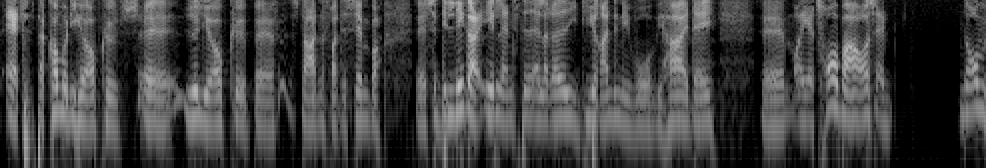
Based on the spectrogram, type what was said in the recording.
at der kommer de her opkøbs, øh, yderligere opkøb øh, starten fra december. Øh, så det ligger et eller andet sted allerede i de renteniveauer, vi har i dag. Øh, og jeg tror bare også, at når vi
